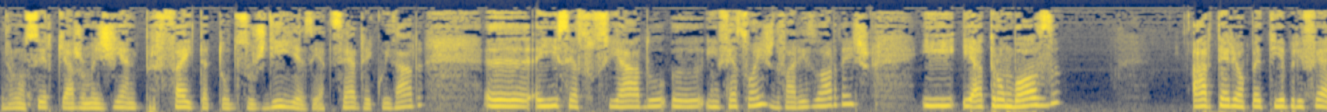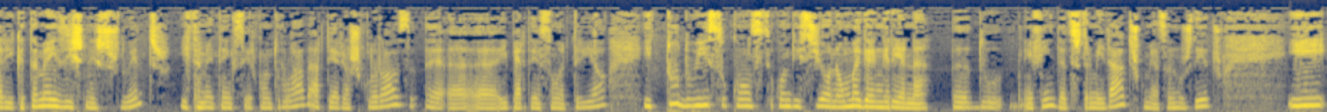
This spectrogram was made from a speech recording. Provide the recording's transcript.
a não ser que haja uma higiene perfeita todos os dias e etc. e cuidado, uh, a isso é associado uh, infecções de várias ordens e, e a trombose, a arteriopatia periférica também existe nestes doentes e também tem que ser controlada, a arteriosclerose, a, a, hipertensão arterial e tudo isso condiciona uma gangrena uh, do, enfim, das extremidades, começa nos dedos e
